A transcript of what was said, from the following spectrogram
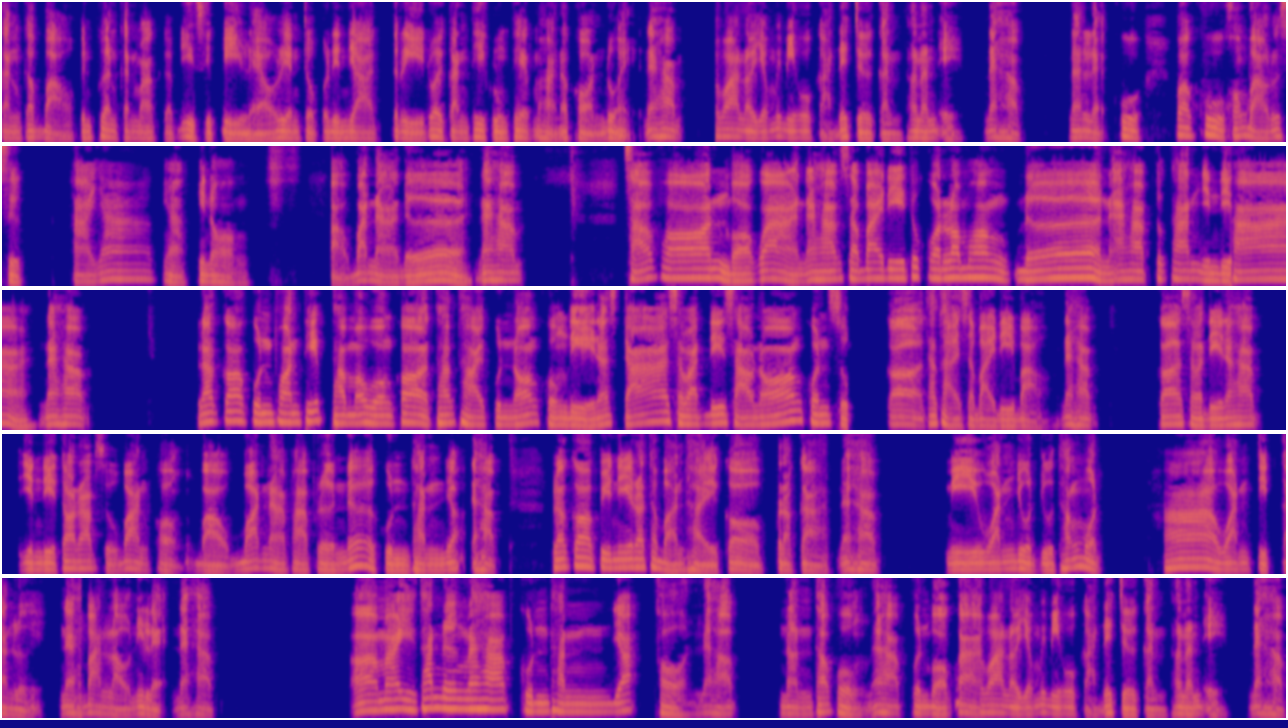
กันกับบ่าว เป็นเพื่อนกันมาเกือบยี่สิบปีแล้ว เรียนจบปริญญาตรีด้วยกันที่กรุงเทพมหานครด้วยนะครับเพราะว่าเรายังไม่มีโอกาสได้เจอกันเท่านั้นเองนะครับ นั่นแหละคู่ว่าคู่ของบ่าวรู้สึก หายากยากพี่น้องบ่าวบ้านนาเด้อนะครับ สาวพรบอกว่านะครับ สบายดีทุกคนล้อมห้องเด้อนะครับ ทุกท่านยินดีค่ะนะครับ แล้วก็คุณพรทิพย์ธรรมวงศ์ก็ทักทายคุณน้องคงดีนะจ้าสวัสดีสาวน้องคนสุข ก็ทักทายสบายดีเบานะครับ ก็สวัสดีนะครับ ยินดีต้อนรับสู่บ้านของเบาบ้านนาพาเพลินเด้อคุณทันยะนะครับ แล้วก็ปีนี้รัฐบาลไทยก็ประกาศนะครับ มีวันหยุดอยู่ทั้งหมดห้าวันติดกันเลยนะบ้านเรานี่แหละนะครับามาอีกท่านหนึ่งนะครับ คุณธัญทรนะครับ นันทพงศ์นะครับเพื่อนบอกว่าว่าเรายังไม่มีโอกาสได้เจอกันเท่านั้นเองนะครับ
